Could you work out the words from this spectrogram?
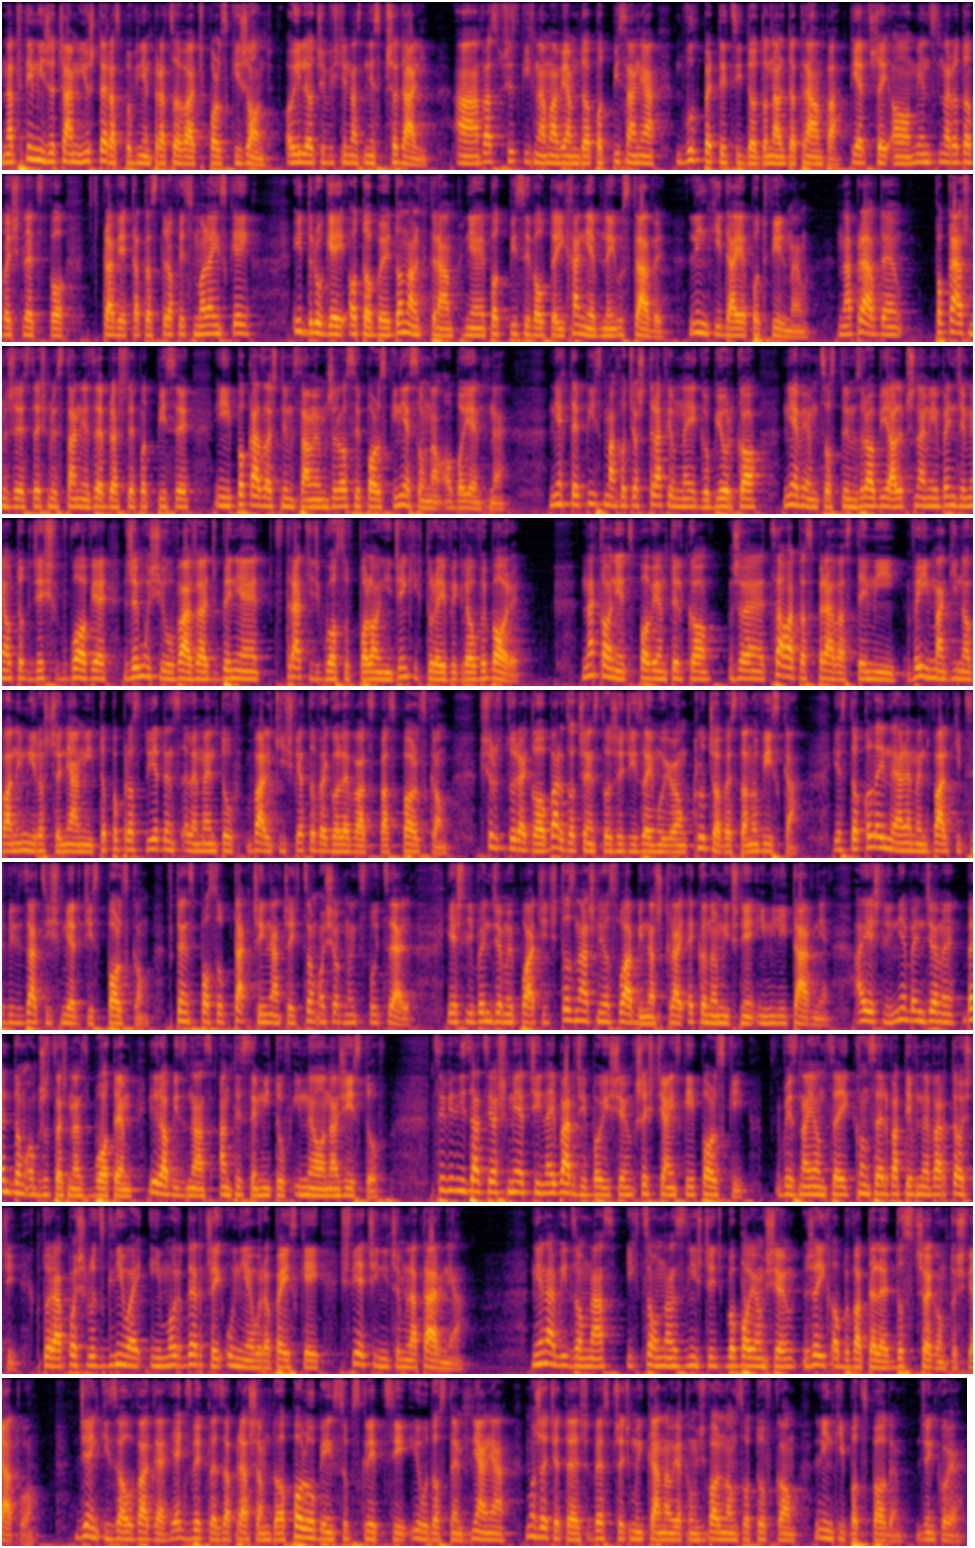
Nad tymi rzeczami już teraz powinien pracować polski rząd, o ile oczywiście nas nie sprzedali. A Was wszystkich namawiam do podpisania dwóch petycji do Donalda Trumpa. Pierwszej o międzynarodowe śledztwo w sprawie katastrofy smoleńskiej i drugiej o to, by Donald Trump nie podpisywał tej haniebnej ustawy. Linki daję pod filmem. Naprawdę pokażmy, że jesteśmy w stanie zebrać te podpisy i pokazać tym samym, że losy Polski nie są nam obojętne. Niech te pisma chociaż trafią na jego biurko. Nie wiem, co z tym zrobi, ale przynajmniej będzie miał to gdzieś w głowie, że musi uważać, by nie stracić głosów Polonii, dzięki której wygrał wybory. Na koniec powiem tylko, że cała ta sprawa z tymi wyimaginowanymi roszczeniami to po prostu jeden z elementów walki światowego lewactwa z Polską, wśród którego bardzo często Żydzi zajmują kluczowe stanowiska. Jest to kolejny element walki cywilizacji śmierci z Polską. W ten sposób tak czy inaczej chcą osiągnąć swój cel. Jeśli będziemy płacić, to znacznie osłabi nasz kraj ekonomicznie i militarnie, a jeśli nie będziemy, będą obrzucać nas błotem i robić z nas antysemitów i neonazistów. Cywilizacja śmierci najbardziej boi się chrześcijańskiej Polski, wyznającej konserwatywne wartości, która pośród zgniłej i morderczej Unii Europejskiej świeci niczym latarnia. Nienawidzą nas i chcą nas zniszczyć, bo boją się, że ich obywatele dostrzegą to światło. Dzięki za uwagę. Jak zwykle zapraszam do polubień, subskrypcji i udostępniania. Możecie też wesprzeć mój kanał jakąś wolną złotówką. Linki pod spodem. Dziękuję.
